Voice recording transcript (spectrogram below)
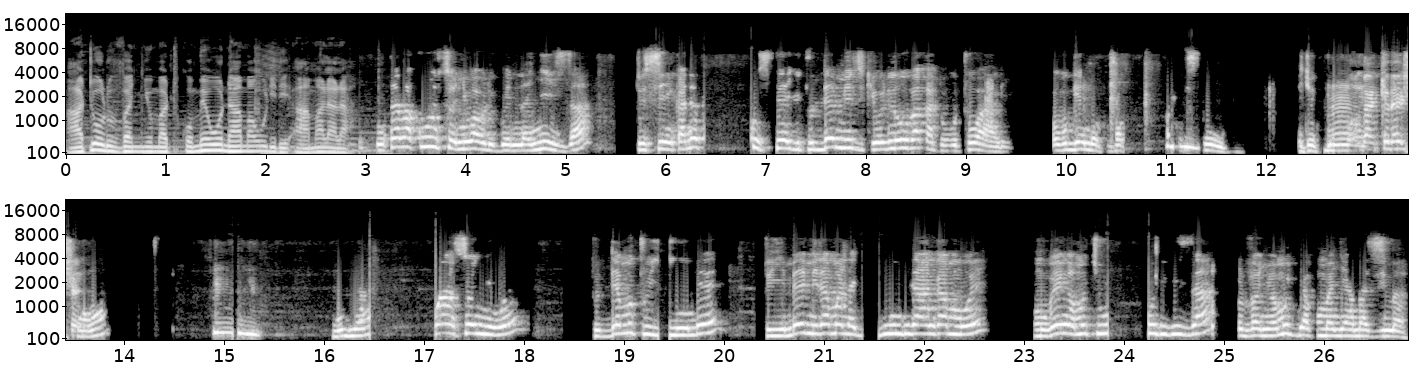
ate oluvannyuma tukomewo n'amawulire amalala. Nsaba kunsonyiwa buli gwe nanyiiza tusinkane ku stage tudde music olina obubaka tubutwale obugenda okuva ku stage. Ekyo Congratulations. tusaba buli omu mwansonyiwe tuddemu tuyimbe tuyimbe emiramwa nagiyimbira nga mmwe mube nga mukiwuliriza oluvannyuma mujja kumanya amazima.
